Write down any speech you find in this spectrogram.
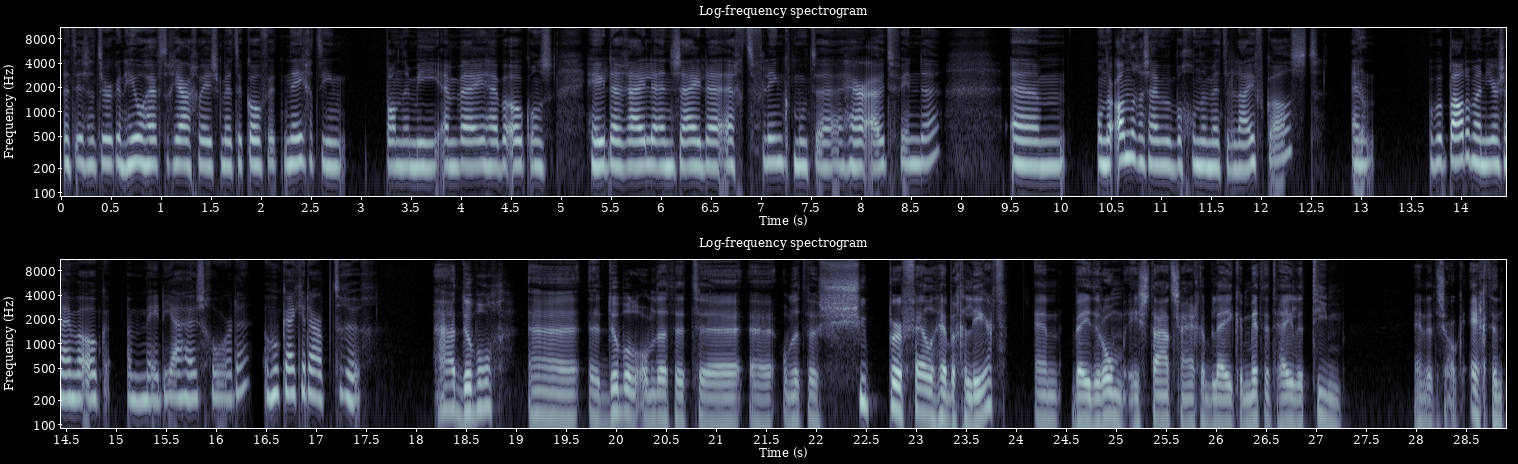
het is natuurlijk een heel heftig jaar geweest met de COVID-19-pandemie. En wij hebben ook ons hele rijlen en zeilen echt flink moeten heruitvinden. Um, onder andere zijn we begonnen met de livecast. En ja. op een bepaalde manier zijn we ook een mediahuis geworden. Hoe kijk je daarop terug? Ah, dubbel. Uh, dubbel omdat, het, uh, omdat we superveel hebben geleerd. En wederom in staat zijn gebleken met het hele team. En dat is ook echt een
